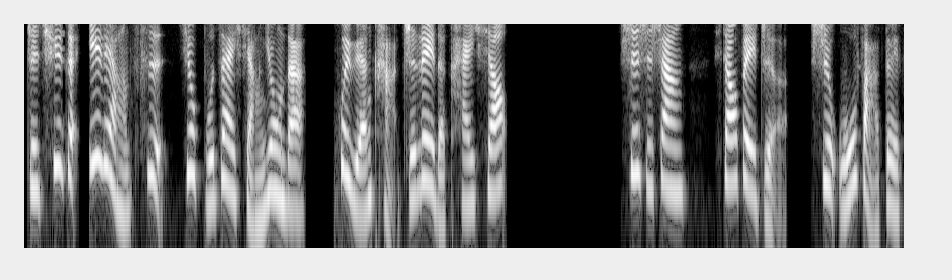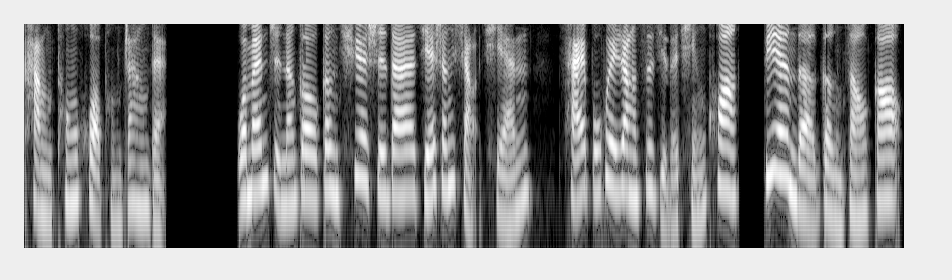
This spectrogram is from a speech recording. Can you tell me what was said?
只去个一两次就不再享用的会员卡之类的开销。事实上，消费者是无法对抗通货膨胀的。我们只能够更确实的节省小钱，才不会让自己的情况变得更糟糕。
